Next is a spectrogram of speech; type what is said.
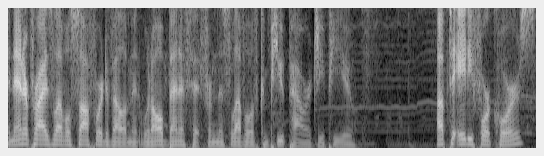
and enterprise-level software development would all benefit from this level of compute power GPU. Up to 84 cores,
